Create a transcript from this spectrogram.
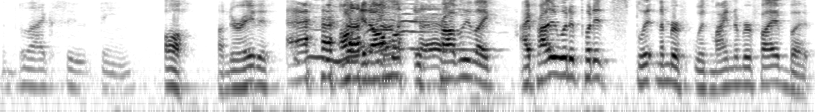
The black suit theme. Oh, underrated. Oh, it almost it's probably like I probably would have put it split number with my number five, but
